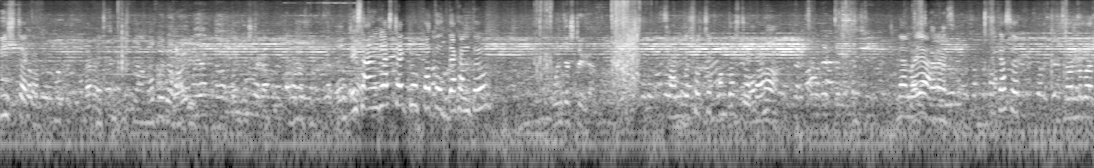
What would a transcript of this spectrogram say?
বিশ টাকা। এই সানগ্লাসটা একটু কত দেখান তো। পঞ্চাশ টাকা। সানগ্লাস হচ্ছে পঞ্চাশ টাকা। না ভাইয়া ঠিক আছে। ধন্যবাদ।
